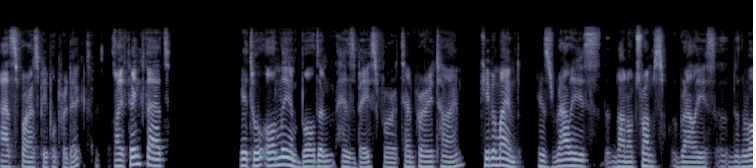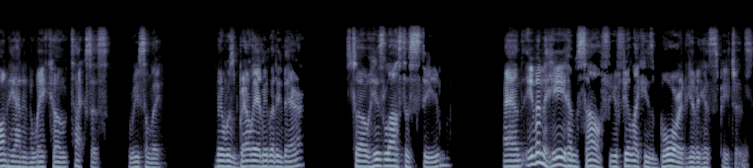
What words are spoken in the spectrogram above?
as far as people predict. I think that it will only embolden his base for a temporary time. Keep in mind, his rallies, Donald Trump's rallies, the one he had in Waco, Texas recently, there was barely anybody there. So he's lost his steam. And even he himself, you feel like he's bored giving his speeches.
